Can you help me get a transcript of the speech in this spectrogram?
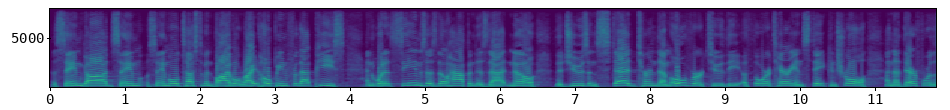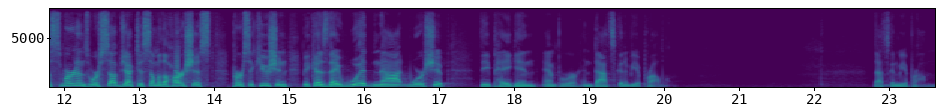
the same God, same, same Old Testament Bible, right? Hoping for that peace. And what it seems as though happened is that no, the Jews instead turned them over to the authoritarian state control, and that therefore the Smyrnans were subject to some of the harshest persecution because they would not worship the pagan emperor. And that's going to be a problem. That's going to be a problem.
